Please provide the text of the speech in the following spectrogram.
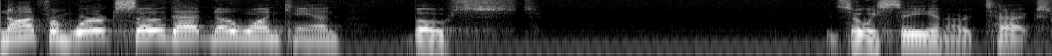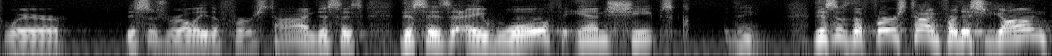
not from works, so that no one can boast. And so we see in our text where this is really the first time. This is, this is a wolf in sheep's clothing. This is the first time for this young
